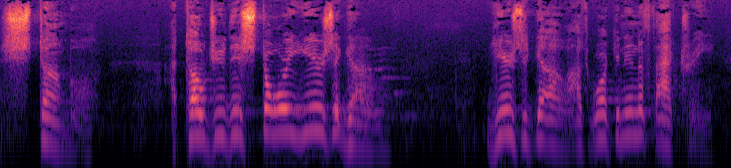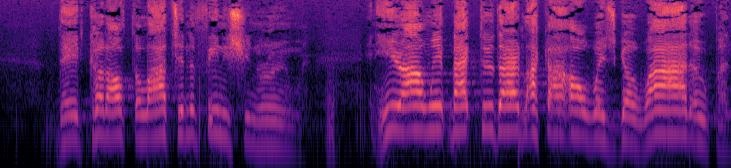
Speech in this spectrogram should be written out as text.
stumble. I told you this story years ago. Years ago, I was working in a factory. They had cut off the lights in the finishing room. And here I went back through there like I always go, wide open.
